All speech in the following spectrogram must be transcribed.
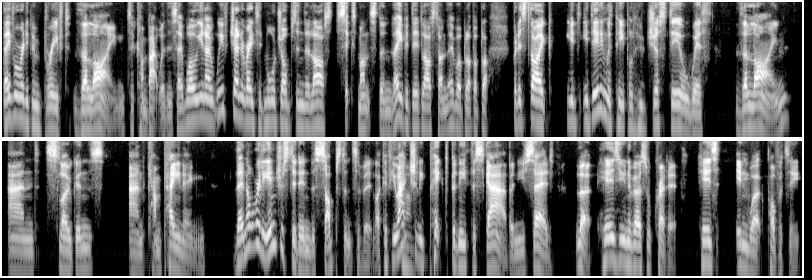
they've already been briefed the line to come back with and say well you know we've generated more jobs in the last 6 months than labor did last time they were blah blah blah but it's like you're, you're dealing with people who just deal with the line and slogans and campaigning they're not really interested in the substance of it. Like if you actually picked beneath the scab and you said look here's universal credit. Here's in work poverty.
